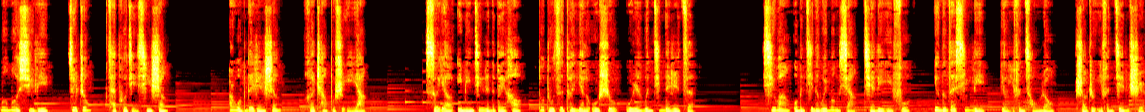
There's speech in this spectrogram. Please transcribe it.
默默蓄力，最终才破茧新生。而我们的人生，何尝不是一样？所有一鸣惊人的背后，都独自吞咽了无数无人问津的日子。希望我们既能为梦想全力以赴，又能在心里。有一份从容，守住一份坚持。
